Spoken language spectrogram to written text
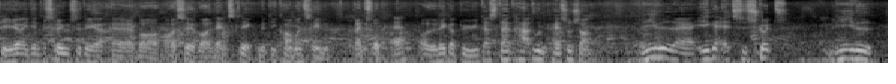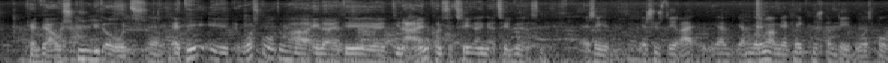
4. i den beskrivelse der, øh, hvor også hvor landsknægtene de kommer til Grimstrup Ja. og ødelægger byen. Der, der har du en passus om, livet er ikke altid skønt. Livet kan være afskyeligt og ondt. Ja. Er det et ordsprog, du har, eller er det øh, din egen konstatering af tilværelsen? Altså, jeg, jeg synes, det er ret... Jeg, jeg må indrømme, jeg kan ikke huske, om det er et ordsprog,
